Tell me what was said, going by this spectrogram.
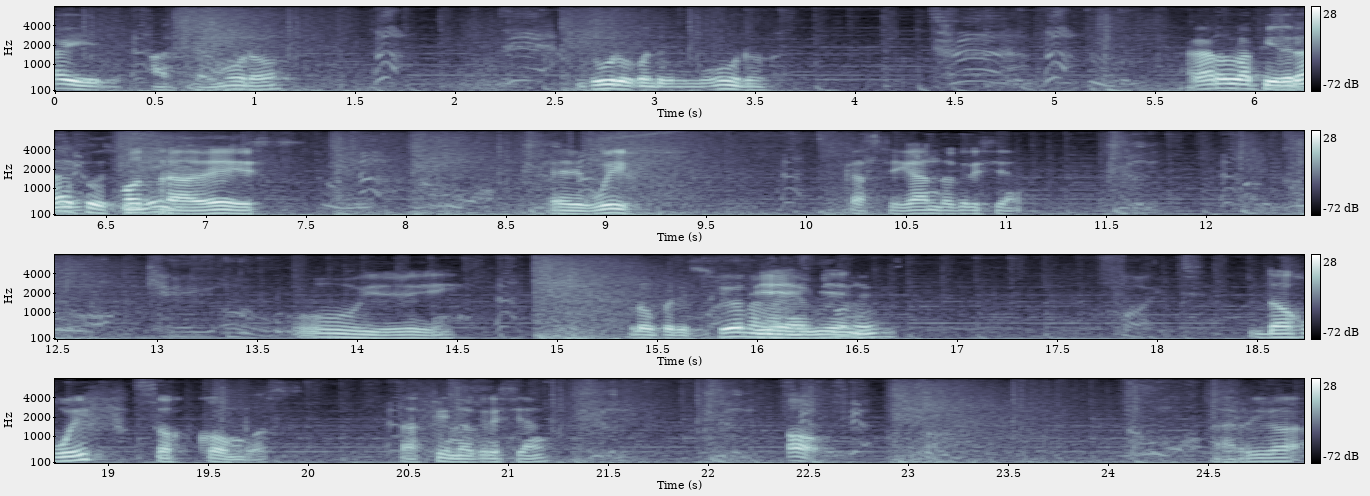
aire, Hacia el muro. Duro contra el muro. Agarro la piedrazo. de Otra vez. El whiff. Castigando a Christian. Uy, uy. Lo presiona. Bien, bien. Dos whiff, dos combos. Está fino, Christian. Oh. Arriba,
